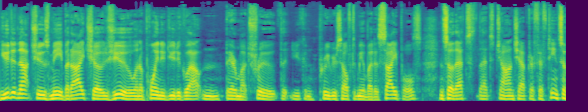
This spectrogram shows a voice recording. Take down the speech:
You did not choose me, but I chose you and appointed you to go out and bear much fruit that you can prove yourself to be my disciples. And so that's, that's John chapter 15. So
